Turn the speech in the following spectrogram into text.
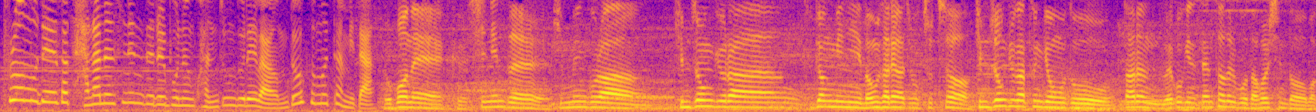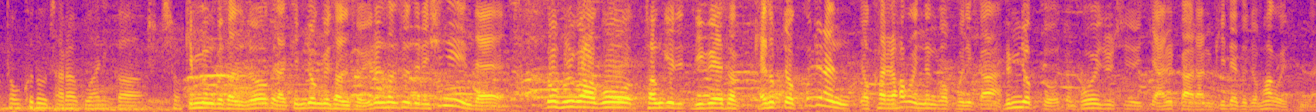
프로 무대에서 잘하는 신인들을 보는 관중들의 마음도 흐뭇합니다. 이번에 그 신인들 김민구랑 김종규랑 두경민이 너무 잘해가지고 좋죠. 김종규 같은 경우도 다른 외국인 센터들보다 훨씬 더 막 덩크도 잘하고 하니까 좋죠. 김문구 선수, 그다음 김종규 선수 이런 선수들이 신인인데 또 불구하고 정규 리그에서 계속적 꾸준한 역할을 하고 있는 거 보니까 능력도 좀 보여줄 수 있지 않을까라는 기대도 좀 하고 있습니다.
